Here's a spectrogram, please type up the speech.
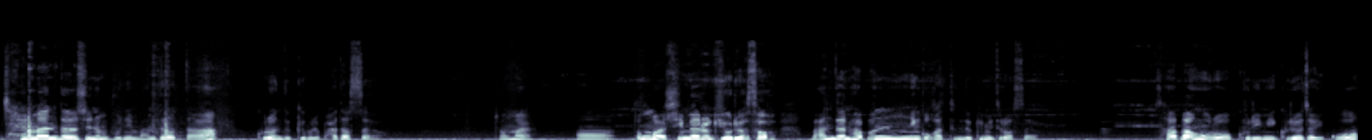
잘 만드시는 분이 만들었다 그런 느낌을 받았어요. 정말 어, 정말 심혈을 기울여서 만든 화분인 것 같은 느낌이 들었어요. 사방으로 그림이 그려져 있고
